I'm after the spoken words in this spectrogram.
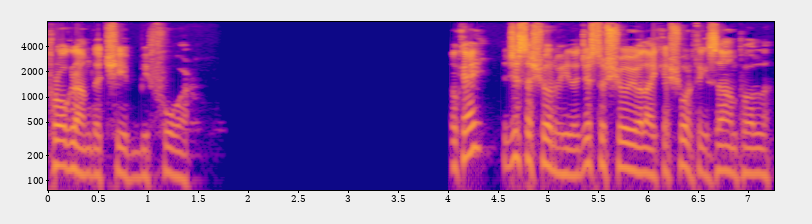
program the chip before. Okay, just a short video, just to show you like a short example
